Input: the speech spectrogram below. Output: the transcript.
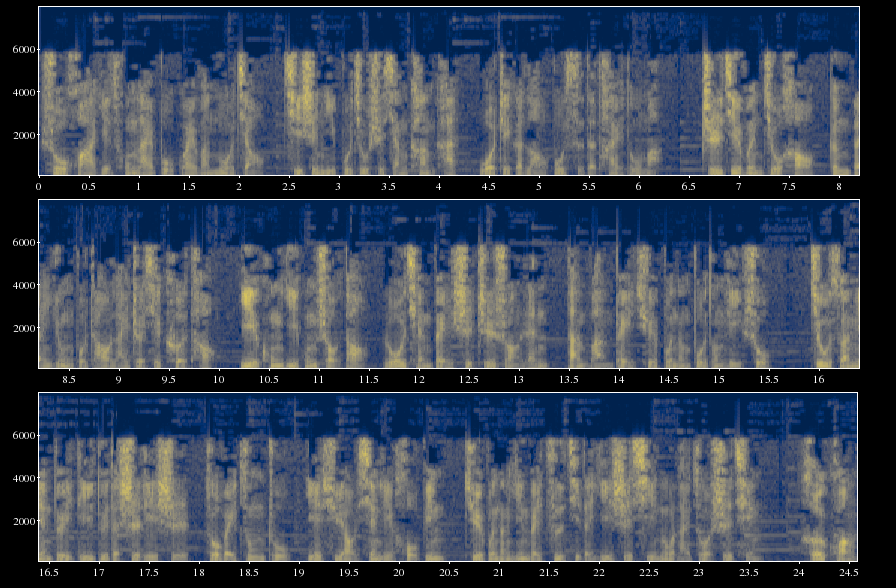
说话也从来不拐弯抹角。其实你不就是想看看我这个老不死的态度吗？直接问就好，根本用不着来这些客套。夜空一拱手道：“罗前辈是直爽人，但晚辈却不能不懂礼数。就算面对敌对的势力时，作为宗主也需要先礼后兵，绝不能因为自己的一时喜怒来做事情。”何况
